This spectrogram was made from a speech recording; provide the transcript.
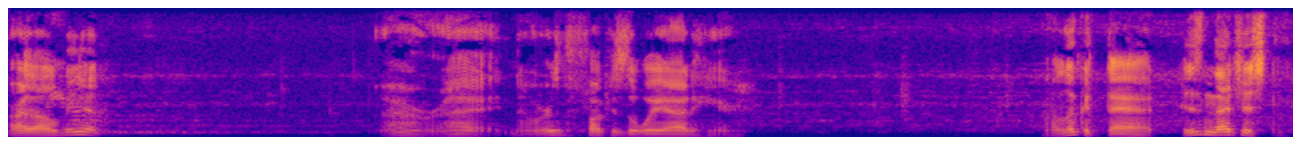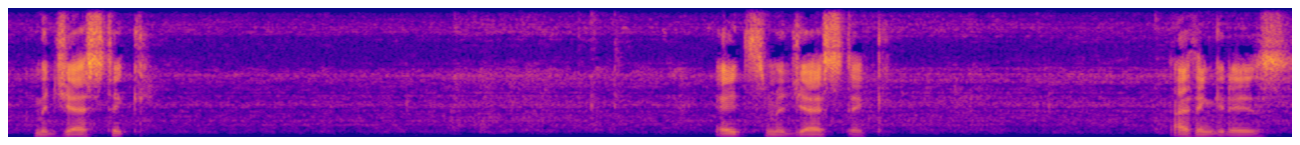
Alright, that'll be it. Alright, now where the fuck is the way out of here? Now look at that. Isn't that just majestic? It's majestic. I think it is.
